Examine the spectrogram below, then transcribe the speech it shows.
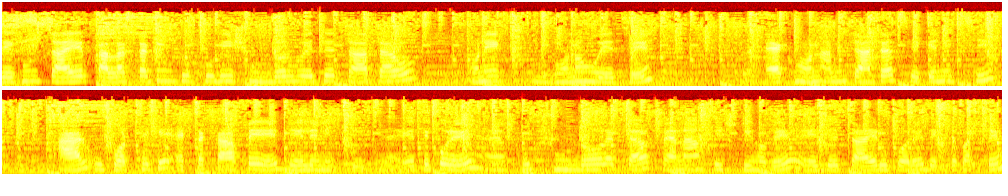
দেখুন, চায়ের কালারটা কিন্তু খুবই সুন্দর হয়েছে, চাটাও অনেক ঘন হয়েছে। এখন আমি চাটা ছেঁকে নিচ্ছি আর উপর থেকে একটা কাপে ঢেলে নিচ্ছি। এতে করে খুব সুন্দর একটা ফেনা সৃষ্টি হবে। এই যে চায়ের উপরে দেখতে পাচ্ছেন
